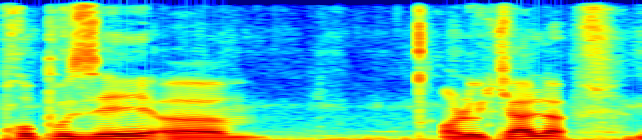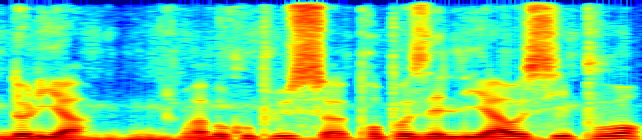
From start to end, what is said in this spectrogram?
proposer local de l'IA. On va beaucoup plus proposer de l'IA aussi pour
